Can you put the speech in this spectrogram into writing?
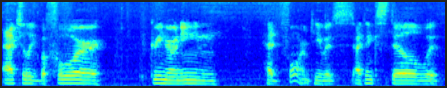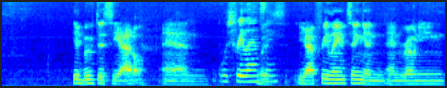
actually before Green Ronin had formed. He was, I think, still with. He had moved to Seattle and Was freelancing. was yeah freelancing and and Ronin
